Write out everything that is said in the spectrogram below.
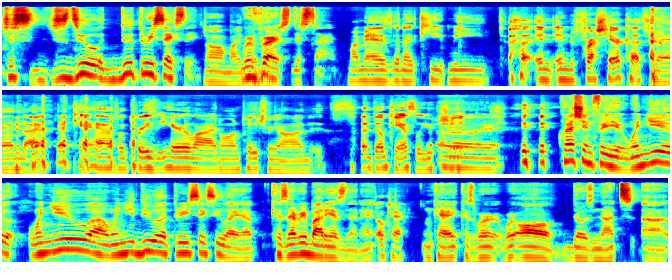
Just just do do 360. Oh my goodness. Reverse this time. My man is gonna keep me in in fresh haircuts, man. I, I can't have a crazy hairline on Patreon. It's they'll cancel your shit. Yeah. Question for you: When you when you uh, when you do a 360 layup, because everybody has done it, okay. okay? Because we're we're all those nuts uh,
